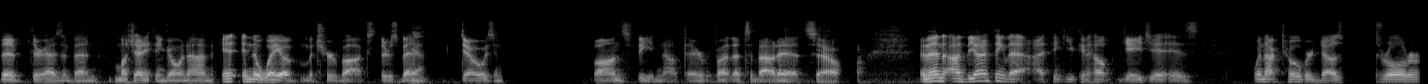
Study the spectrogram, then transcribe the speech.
the, there hasn't been much anything going on in, in the way of mature bucks. There's been yeah. does and fawns feeding out there, but that's about it. So, and then uh, the other thing that I think you can help gauge it is when October does roll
